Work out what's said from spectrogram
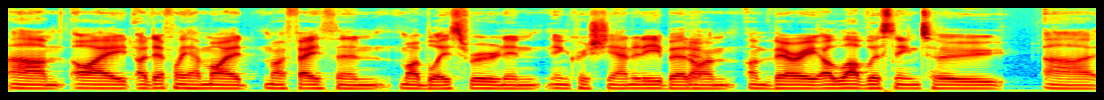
Um, I I definitely have my my faith and my beliefs rooted in in Christianity, but Yeah. I'm I'm very I love listening to. Uh,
